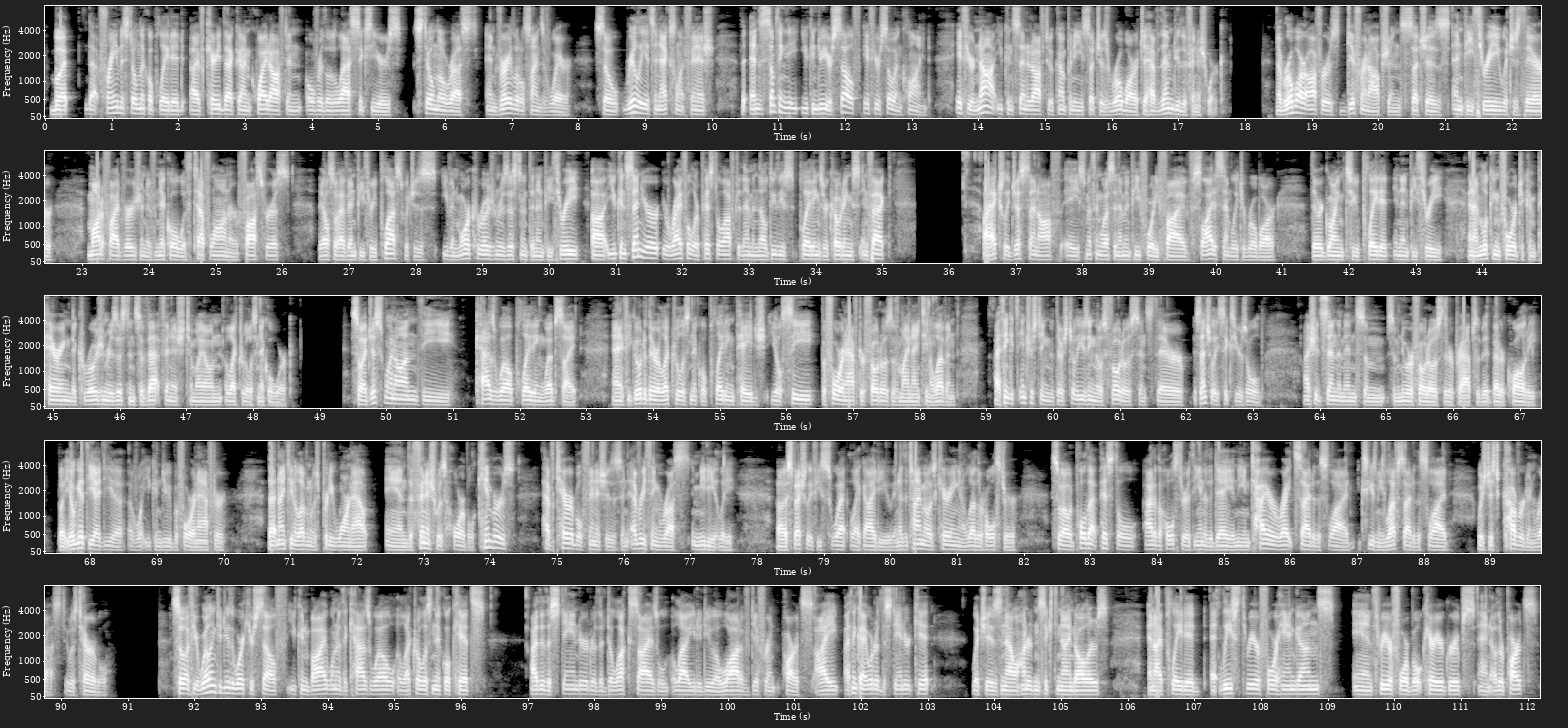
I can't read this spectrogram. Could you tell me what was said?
but that frame is still nickel plated. I've carried that gun quite often over the last six years, still no rust, and very little signs of wear. So, really, it's an excellent finish, and it's something that you can do yourself if you're so inclined. If you're not, you can send it off to a company such as Robar to have them do the finish work. Now, Robar offers different options, such as NP3, which is their modified version of nickel with Teflon or phosphorus. They also have NP3 Plus, which is even more corrosion resistant than NP3. Uh, you can send your, your rifle or pistol off to them, and they'll do these platings or coatings. In fact, I actually just sent off a Smith & Wesson M&P 45 slide assembly to Robar. They're going to plate it in NP3, and I'm looking forward to comparing the corrosion resistance of that finish to my own electroless nickel work. So I just went on the Caswell plating website, and if you go to their electroless nickel plating page, you'll see before and after photos of my 1911. I think it's interesting that they're still using those photos since they're essentially six years old. I should send them in some some newer photos that are perhaps a bit better quality. But you'll get the idea of what you can do before and after. That 1911 was pretty worn out, and the finish was horrible. Kimbers have terrible finishes, and everything rusts immediately, uh, especially if you sweat like I do. And at the time, I was carrying in a leather holster, so I would pull that pistol out of the holster at the end of the day, and the entire right side of the slide, excuse me, left side of the slide, was just covered in rust. It was terrible. So if you're willing to do the work yourself, you can buy one of the Caswell electroless nickel kits. Either the standard or the deluxe size will allow you to do a lot of different parts. I, I think I ordered the standard kit, which is now $169, and I plated at least three or four handguns and three or four bolt carrier groups and other parts.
